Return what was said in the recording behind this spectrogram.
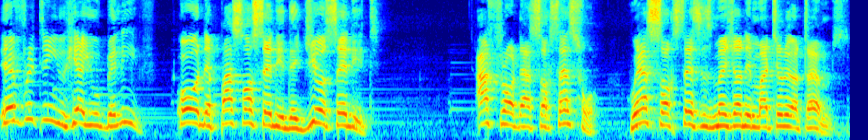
Everything you hear, you believe. Oh, the pastor said it, the GO said it. After all, they're successful. Where success is measured in material terms,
